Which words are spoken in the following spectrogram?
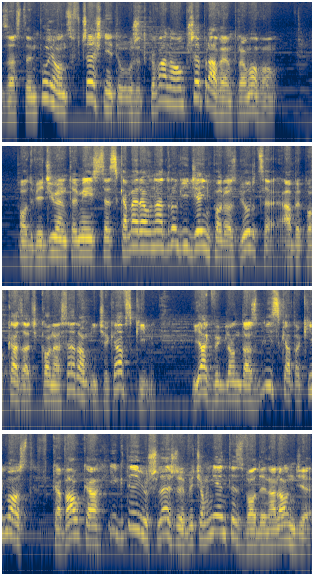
zastępując wcześniej tu użytkowaną przeprawę promową. Odwiedziłem to miejsce z kamerą na drugi dzień po rozbiórce, aby pokazać koneserom i ciekawskim, jak wygląda z bliska taki most w kawałkach i gdy już leży wyciągnięty z wody na lądzie.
